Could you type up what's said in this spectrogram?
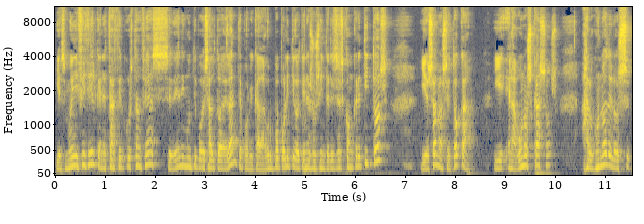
Y es muy difícil que en estas circunstancias se dé ningún tipo de salto adelante, porque cada grupo político tiene sus intereses concretitos y eso no se toca. Y en algunos casos, algunos de los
